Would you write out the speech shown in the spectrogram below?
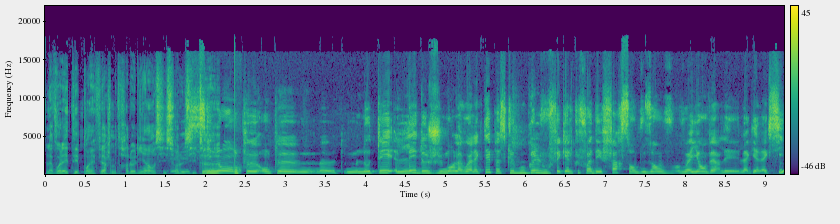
lavoilactée.fr, je mettrai le lien aussi sur le site. Sinon, on peut, on peut euh, noter les deux juments La Voie lactée parce que Google vous fait quelquefois des farces en vous envoyant vers la galaxie.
